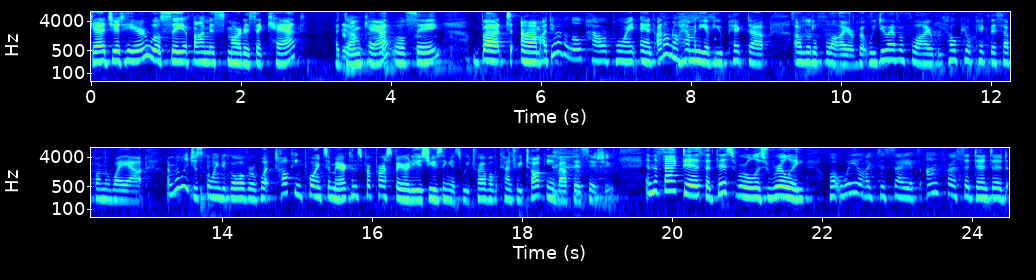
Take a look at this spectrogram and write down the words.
gadget here. We'll see if I'm as smart as a cat, a dumb cat. We'll see. But um, I do have a little PowerPoint, and I don't know how many of you picked up our little flyer, but we do have a flyer. We hope you'll pick this up on the way out. I'm really just going to go over what talking points Americans for Prosperity is using as we travel the country talking about this issue. And the fact is that this rule is really what we like to say it's unprecedented,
